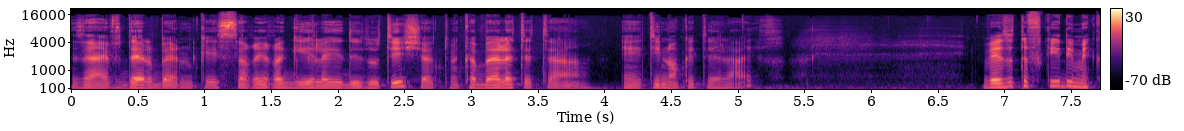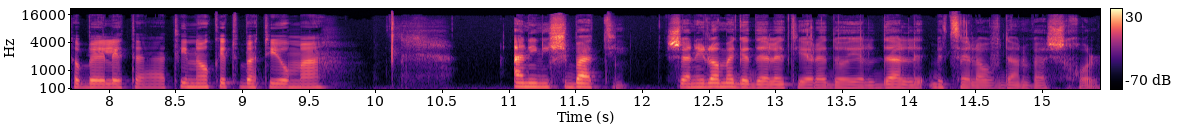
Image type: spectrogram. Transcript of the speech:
זה ההבדל בין קיסרי רגיל לידידותי, שאת מקבלת את התינוקת אלייך. ואיזה תפקיד היא מקבלת, התינוקת בת יומה? אני נשבעתי שאני לא מגדלת ילד או ילדה בצל האובדן והשכול.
